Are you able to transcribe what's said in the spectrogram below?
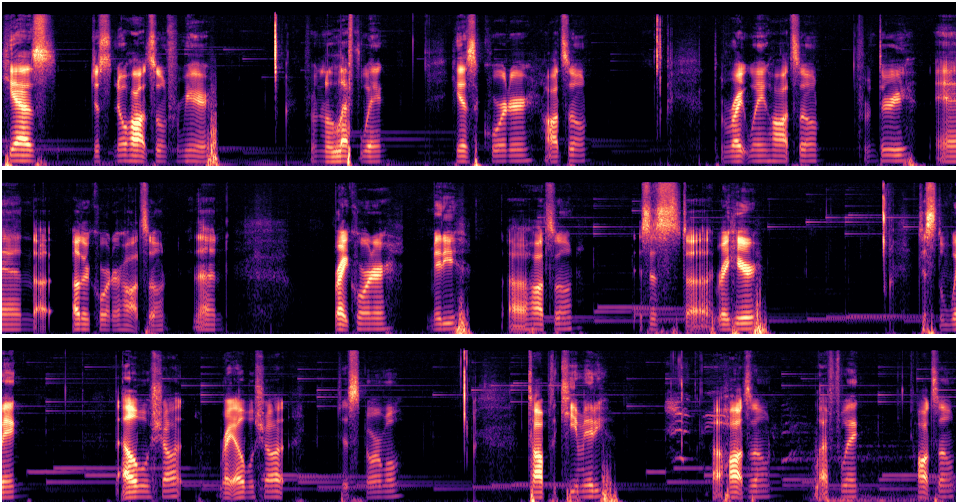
He has just no hot zone from here. From the left wing. He has a corner hot zone. The right wing hot zone from three. And the other corner hot zone. And then right corner midi uh, hot zone. It's just uh, right here. Just the wing. The elbow shot. Right elbow shot. Just normal. Top the key midi. Uh, hot zone. Left wing. Hot zone.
